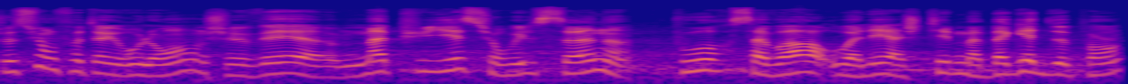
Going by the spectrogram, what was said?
Je suis en fauteuil roulant. Je vais euh, m'appuyer sur Wilson pour savoir où aller acheter ma baguette de pain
